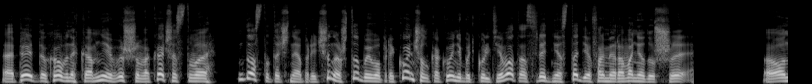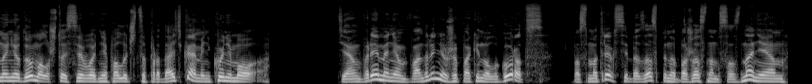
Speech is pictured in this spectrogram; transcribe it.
а пять духовных камней высшего качества — достаточная причина, чтобы его прикончил какой-нибудь культиватор средней стадии формирования души. Он и не думал, что сегодня получится продать камень Куньмо. Тем временем Ван Линь уже покинул город. Посмотрев себя за спину божественным сознанием,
